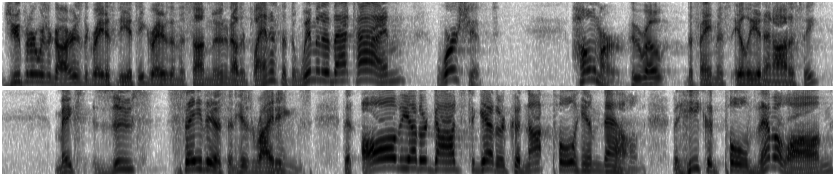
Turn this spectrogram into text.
Jupiter was regarded as the greatest deity, greater than the sun, moon, and other planets that the women of that time worshiped. Homer, who wrote the famous Iliad and Odyssey, makes Zeus say this in his writings that all the other gods together could not pull him down, but he could pull them along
